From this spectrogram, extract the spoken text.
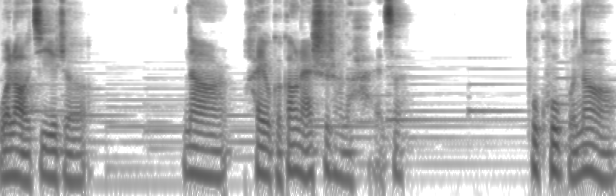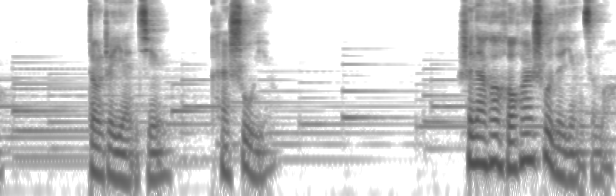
我老记着，那儿还有个刚来世上的孩子，不哭不闹，瞪着眼睛看树影。是那棵合欢树的影子吗？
